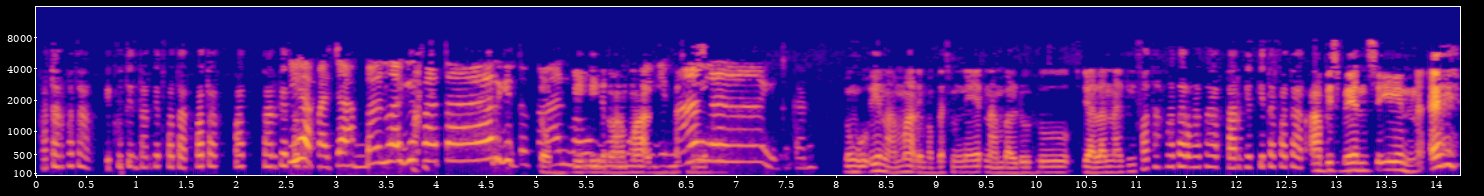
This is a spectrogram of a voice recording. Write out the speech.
patar, patar, ikutin target patar, patar, pat, target Iya, pecah ban lagi Fatar gitu kan. Mau Tungguin lama, gimana gitu kan. nungguin lama 15 menit nambal dulu. Jalan lagi fatar fatar fatar target kita fatar habis bensin. Eh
